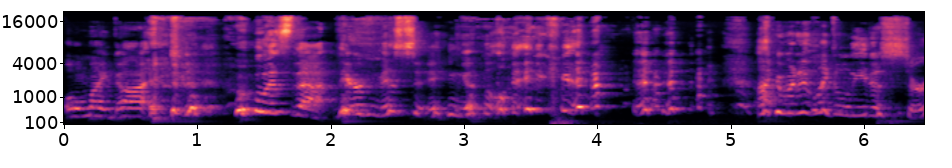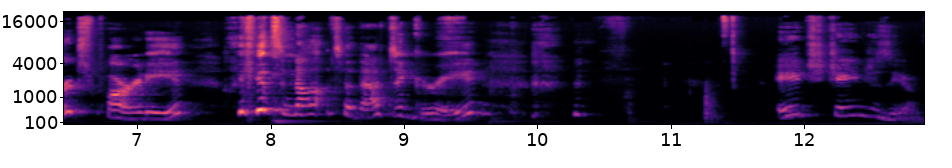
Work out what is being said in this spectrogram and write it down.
oh my god, who is that? They're missing. like lead a search party. Like it's not to that degree. Age changes you.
